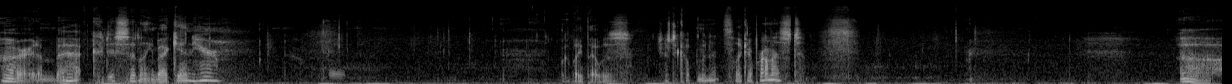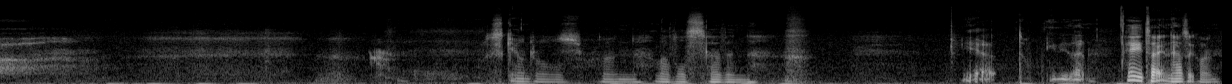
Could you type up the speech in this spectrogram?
Alright, I'm back. Just settling back in here. Looked like that was just a couple minutes, like I promised. Oh. Scoundrels run level 7. yeah, don't need to do that. Hey Titan, how's it going?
